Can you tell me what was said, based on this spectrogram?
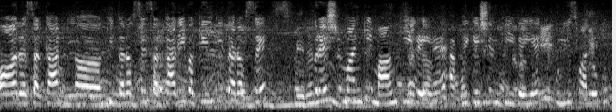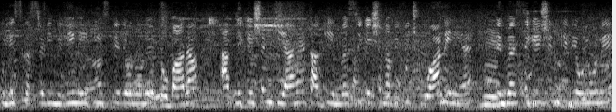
और सरकार की तरफ़ से सरकारी वकील की तरफ़ से फ्रेश रिमांड की मांग की गई है एप्लीकेशन की गई है। कि पुलिस वालों को पुलिस कस्टडी मिली नहीं थी इसके लिए उन्होंने दोबारा एप्लीकेशन किया है ताकि इन्वेस्टिगेशन अभी कुछ हुआ नहीं है। इन्वेस्टिगेशन के लिए उन्होंने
